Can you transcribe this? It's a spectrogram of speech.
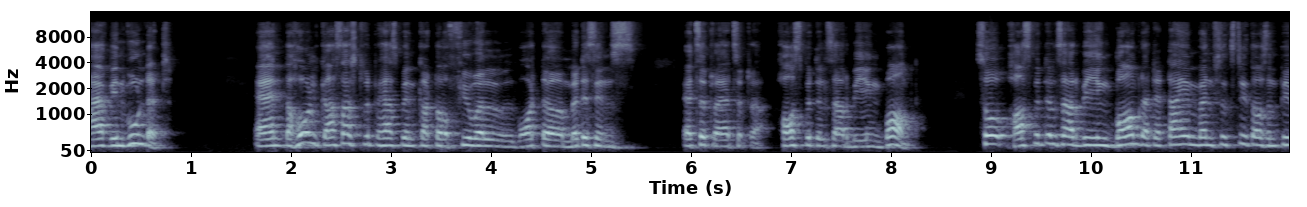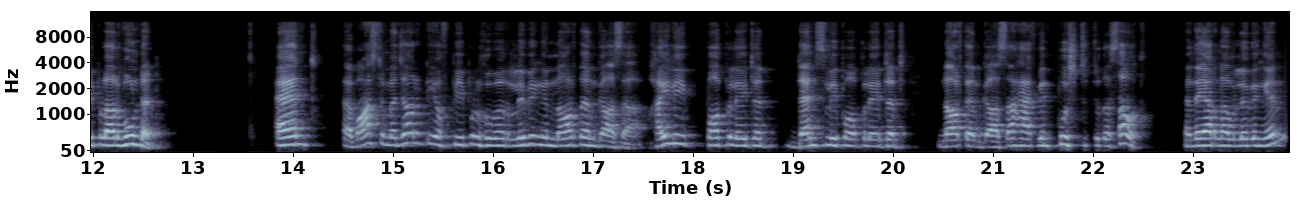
have been wounded. And the whole Gaza Strip has been cut off fuel, water, medicines, etc., etc. Hospitals are being bombed. So hospitals are being bombed at a time when 60,000 people are wounded. And a vast majority of people who were living in northern Gaza, highly populated, densely populated northern Gaza, have been pushed to the south. And they are now living in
